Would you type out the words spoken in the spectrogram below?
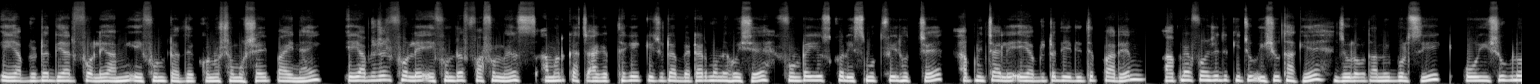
এই আপডেটটা দেওয়ার ফলে আমি এই ফোনটাতে কোনো সমস্যাই পাই নাই। এই আপডেটের ফলে এই ফোনটার পারফরমেন্স আমার কাছে আগের থেকে কিছুটা বেটার মনে হয়েছে ফোনটা ইউজ করে স্মুথ ফিল হচ্ছে। আপনি চাইলে এই আপডেটটা দিয়ে দিতে পারেন। আপনার ফোনে যদি কিছু ইস্যু থাকে যেগুলো কথা আমি বলছি, ওই ইস্যুগুলো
